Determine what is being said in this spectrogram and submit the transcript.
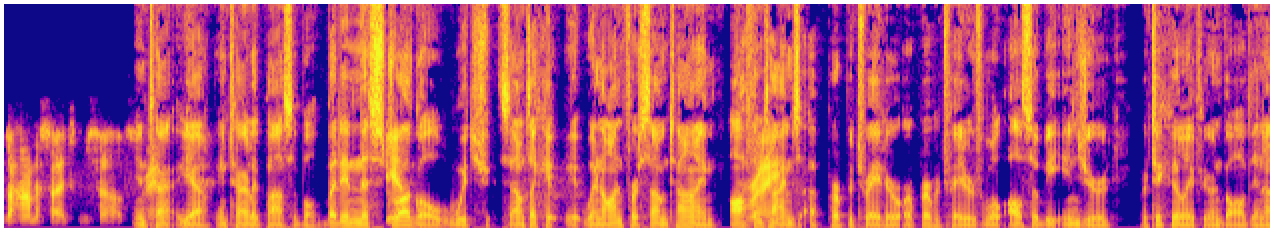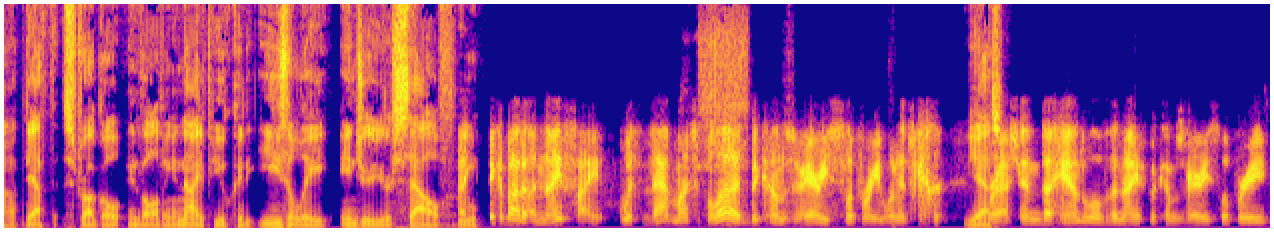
the homicides themselves. Entire, right? Yeah, entirely possible. But in the struggle, yeah. which sounds like it, it went on for some time, oftentimes right. a perpetrator or perpetrators will also be injured particularly if you're involved in a death struggle involving a knife, you could easily injure yourself. Think about a knife fight with that much blood becomes very slippery when it's yes. fresh, and the handle of the knife becomes very slippery.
